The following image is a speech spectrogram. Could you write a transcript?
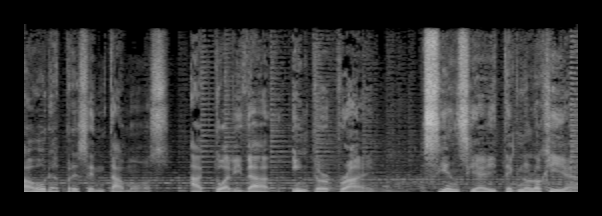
Ahora presentamos Actualidad Interprime, Ciencia y Tecnología.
